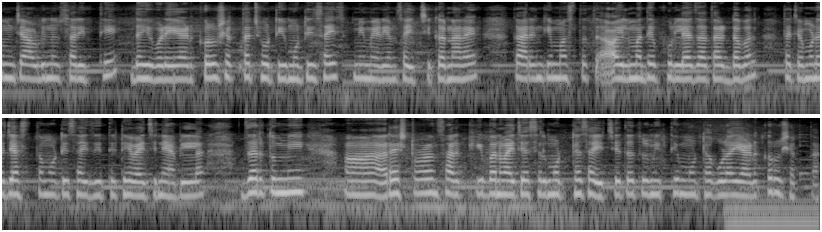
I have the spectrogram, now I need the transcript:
तुमच्या आवडीनुसार इथे दहीवडे ॲड करू शकता. छोटी मोठी साईज मी मीडियम साईजची करणार आहे. कारण की मस्त ऑइलमध्ये फुलल्या जातात डबल त्याच्यामुळे जास्त मोठी साईज इथे ठेवायची नाही आपल्याला. जर तुम्ही रेस्टॉरंटसारखी बनवायची असेल मोठ्या साईजचे तर तुम्ही इथे मोठा गोळा ॲड करू शकता.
